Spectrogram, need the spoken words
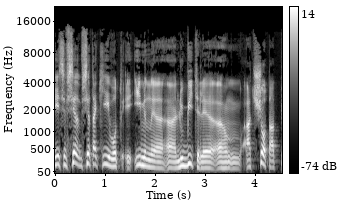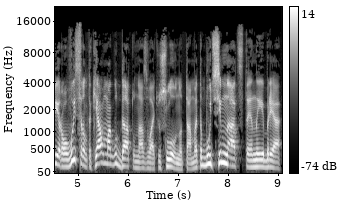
если все, все такие вот именно э, любители э, отсчета от первого выстрела, так я вам могу дату назвать условно там. Это будет 17 ноября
